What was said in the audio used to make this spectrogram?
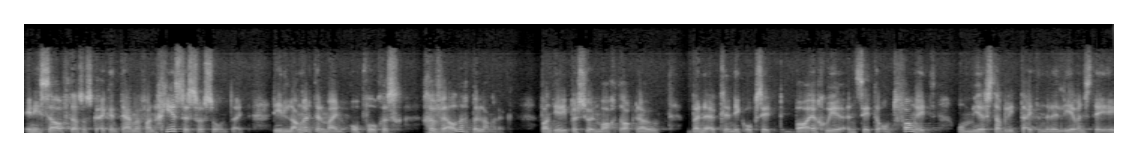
En dieselfde as ons kyk in terme van geestesgesondheid. Die langertermyn opvolg is geweldig belangrik want hierdie persoon mag dalk nou binne 'n kliniek opset baie goeie insette ontvang het om meer stabiliteit in hulle lewens te hê,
